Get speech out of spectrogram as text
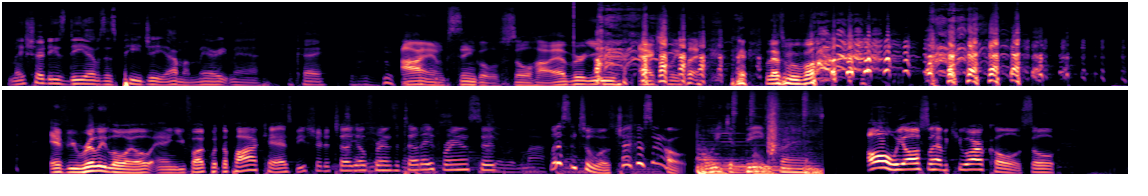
Make sure these DMs is PG. I'm a married man. Okay. I am single, so however you actually let's move on. if you're really loyal and you fuck with the podcast, be sure to tell your friends to tell their friends to listen to us. Check us out. We can be friends. Oh, we also have a QR code, so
